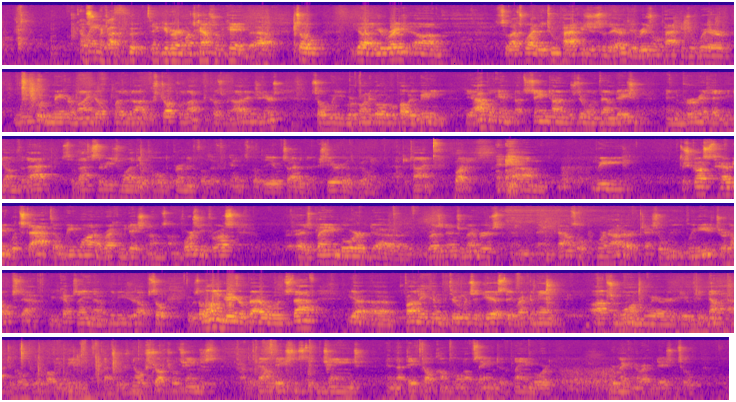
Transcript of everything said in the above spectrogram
Councilor MacLeod. Good, thank you very much, Councilor McCabe. Uh, So, yeah, you're right, um, so that's why the two packages are there, the original package of where we couldn't make our mind up whether or not it was structural or not, because we're not engineers, so we were going to go to a public meeting. The applicant, at the same time, was doing the foundation, and the permit had to be done for that, so that's the reason why they pulled the permit for the, for the outside of the exterior of the building at the time. But um, we discussed heavy with staff that we want a recommendation. Unfortunately for us, as planning board, uh, residential members and, and council, we're not architects, so we, we needed your help, staff. We kept saying that, we need your help. So it was a long drag of battle with staff, yeah, uh, finally came through and said, yes, they recommend option one, where it did not have to go to a public meeting, that there was no structural changes, the foundations didn't change, and that they felt comfortable enough saying to the planning board, we're making a recommendation. So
